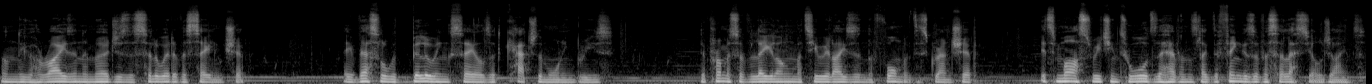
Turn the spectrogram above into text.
On the horizon emerges the silhouette of a sailing ship, a vessel with billowing sails that catch the morning breeze. The promise of Leilon materializes in the form of this grand ship, its mast reaching towards the heavens like the fingers of a celestial giant.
